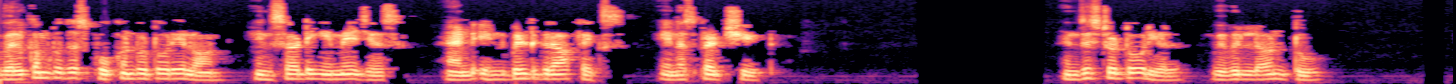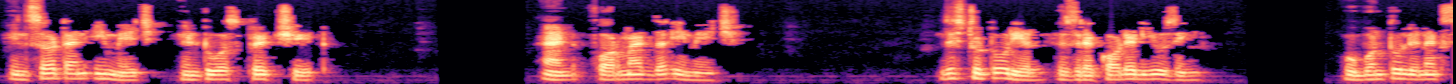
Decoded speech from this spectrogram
Welcome to the spoken tutorial on inserting images and inbuilt graphics in a spreadsheet. In this tutorial, we will learn to insert an image into a spreadsheet and format the image. This tutorial is recorded using Ubuntu Linux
